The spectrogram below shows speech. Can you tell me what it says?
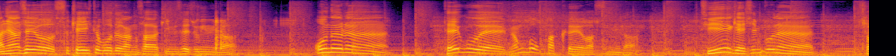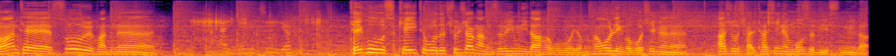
안녕하세요. 스케이트보드 강사 김세중입니다. 오늘은 대구의 명곡파크에 왔습니다. 뒤에 계신 분은 저한테 수업을 받는 안예지요. 대구 스케이트보드 출장 강습입니다 하고 뭐 영상 올린 거 보시면은 아주 잘 타시는 모습이 있습니다.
